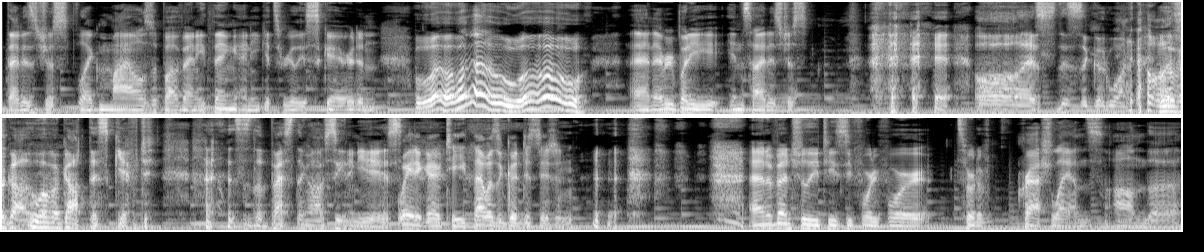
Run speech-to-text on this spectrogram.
that is just like miles above anything and he gets really scared and whoa whoa whoa and everybody inside is just oh this this is a good one whoever got whoever got this gift this is the best thing i've seen in years Way to go, Teeth. That was a good decision. and eventually TC44 sort of crash lands on the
